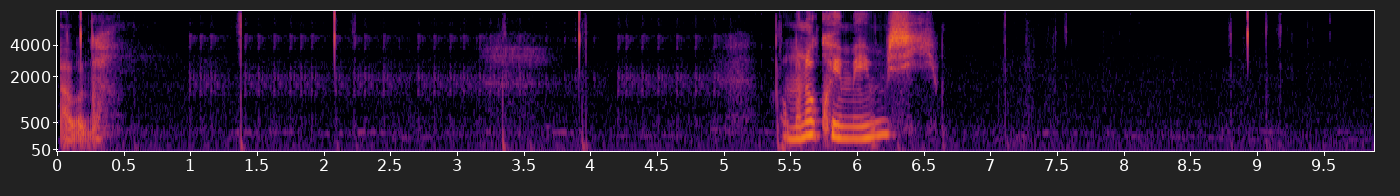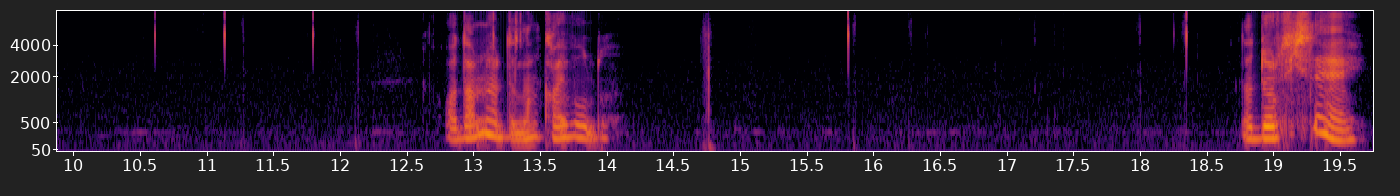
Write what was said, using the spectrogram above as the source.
Ha burada. Amına koyayım iyi misin? Adam nerede lan kayboldu. La 4x ne?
